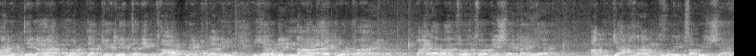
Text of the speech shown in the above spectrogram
आणि तिनं आत्महत्या केली तरी गाव पेटलं नाही. एवढी नालायक लोक आहे. टाळ्या वाजवायचा विषय नाही आहे आमच्या हरामखोरीचा विषय आहे.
